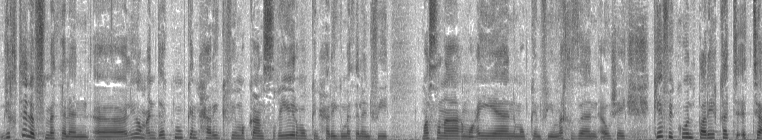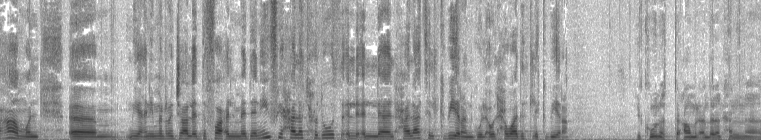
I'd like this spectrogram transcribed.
يختلف مثلا آه، اليوم عندك ممكن حريق في مكان صغير ممكن حريق مثلا في مصنع معين ممكن في مخزن أو شيء كيف يكون طريقة التعامل يعني من رجال الدفاع المدني في حالة حدوث الحالات الكبيرة نقول أو الحوادث الكبيرة يكون التعامل عندنا نحن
